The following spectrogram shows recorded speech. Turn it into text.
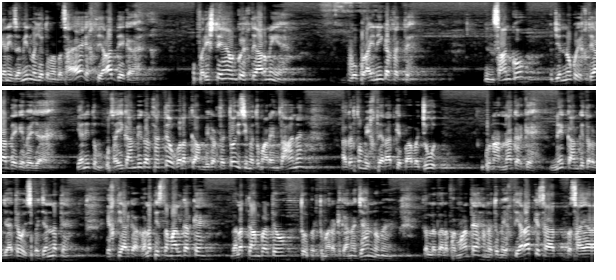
یعنی زمین میں جو تمہیں بسایا ہے، اختیارات دے کر۔ ہے فرشتے ہیں، ان کو اختیار نہیں ہے۔ وہ برائی نہیں کر سکتے۔ انسان کو، جنوں کو اختیار دے کے بھیجا ہے۔ یعنی تم صحیح کام بھی کر سکتے ہو، غلط کام بھی کر سکتے ہو، اسی میں تمہارا امتحان ہے۔ اگر تم اختیارات کے باوجود گناہ نہ کر کے نیک کام کی طرف جاتے ہو، اس پہ جنت ہے۔ اختیار کا غلط استعمال کر کے غلط کام کرتے ہو، تو پھر تمہارا ٹھکانہ جہنم ہے۔ تو اللہ تعالیٰ فرماتا ہے، ہم نے تمہیں اختیارات کے ساتھ بسایا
